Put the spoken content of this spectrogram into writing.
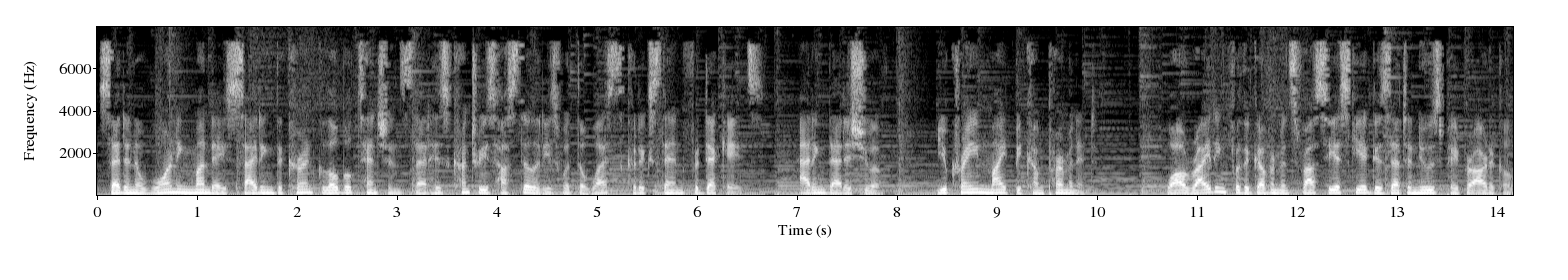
said in a warning Monday citing the current global tensions that his country's hostilities with the West could extend for decades, adding that issue of Ukraine might become permanent. While writing for the government's Rossiyskaya Gazeta newspaper article,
